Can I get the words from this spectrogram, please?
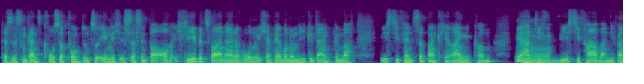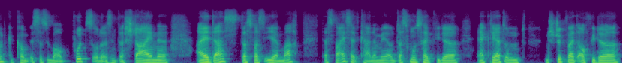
das ist ein ganz großer Punkt und so ähnlich ist das im Bau auch. Ich lebe zwar in einer Wohnung, ich habe mir aber noch nie Gedanken gemacht, wie ist die Fensterbank hier reingekommen? Wer mhm. hat die, mhm. wie ist die Farbe an die Wand gekommen? Ist das überhaupt Putz oder sind das Steine? All das, das, was ihr macht, das weiß halt keiner mehr und das muss halt wieder erklärt und ein Stück weit auch wieder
